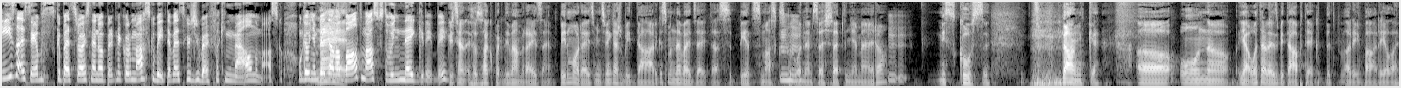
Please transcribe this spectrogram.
īstais iemesls, kāpēc Rojas nenopirka nekur masku, bija tas, ka viņš gribēja fucking melnu masku. Un, ka viņam piedāvā baltu masku, tu viņu negribi. Kristiāna, es jau saku par divām reizēm. Pirmo reizi viņas vienkārši bija dārgas. Man nevajadzēja tās piecas maskas mm -hmm. par kādiem 6-7 eiro. Mm -hmm. Miskus, danke. Uh, un, uh, jā, otrā reize bija tā aptiekta, bet arī pāri ielai.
